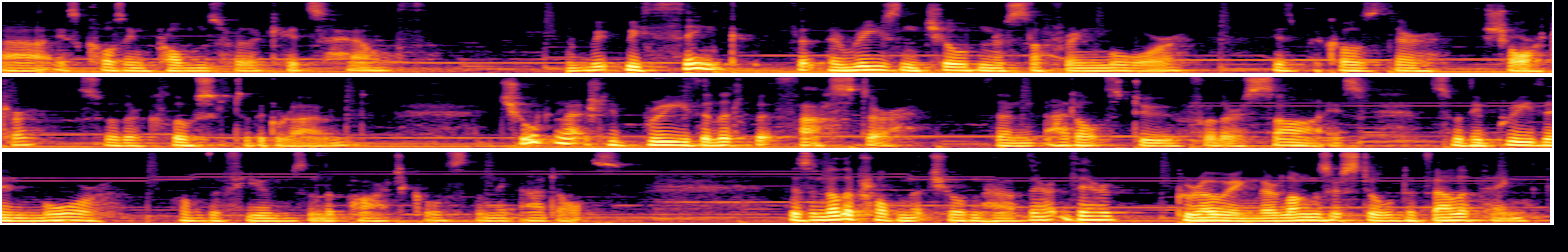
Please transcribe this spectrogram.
uh, is causing problems for their kids' health. We, we think that the reason children are suffering more is because they're shorter, so they're closer to the ground. Children actually breathe a little bit faster than adults do for their size, so they breathe in more of the fumes and the particles than the adults. There's another problem that children have. They're, they're growing, their lungs are still developing,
